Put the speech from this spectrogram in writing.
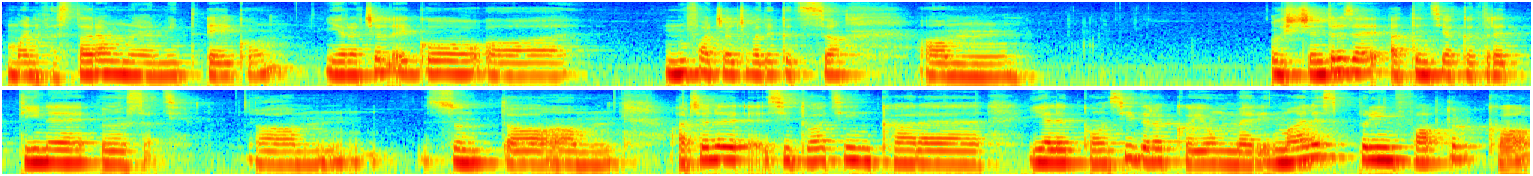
manifestarea unui anumit ego, iar acel ego uh, nu face altceva decât să um, își centreze atenția către tine însăți. Um, sunt um, acele situații în care ele consideră că e un merit, mai ales prin faptul că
